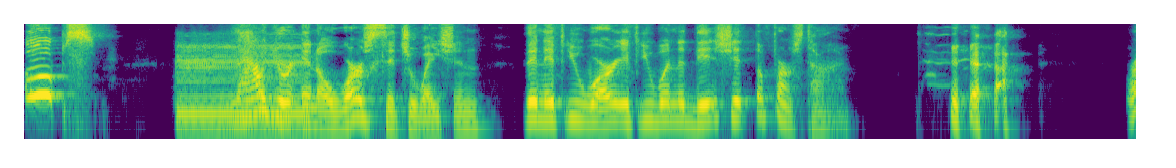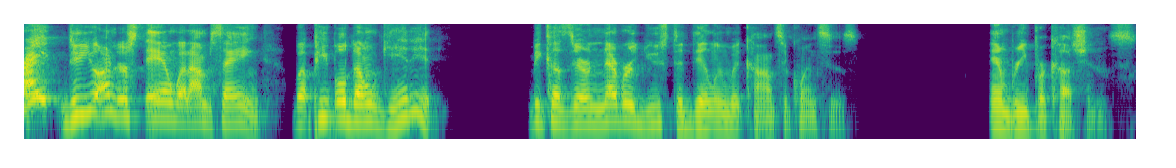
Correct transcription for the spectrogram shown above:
Oops. Now you're in a worse situation than if you were if you wouldn't have did shit the first time. right? Do you understand what I'm saying? But people don't get it because they're never used to dealing with consequences and repercussions.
